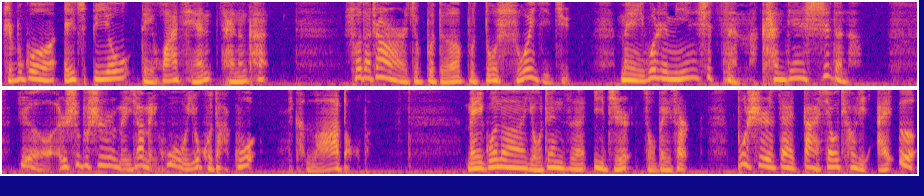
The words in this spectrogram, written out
只不过 HBO 得花钱才能看。说到这儿，就不得不多说一句：美国人民是怎么看电视的呢？哟，是不是每家每户有口大锅？你可拉倒吧！美国呢，有阵子一直走背字儿，不是在大萧条里挨饿，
